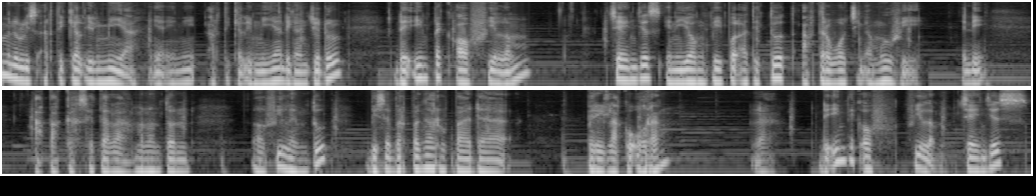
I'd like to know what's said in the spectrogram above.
menulis artikel ilmiah ya ini artikel ilmiah dengan judul The Impact of Film Changes in Young People Attitude After Watching a Movie. Jadi apakah setelah menonton uh, film tuh bisa berpengaruh pada perilaku orang? Nah, the impact of film changes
